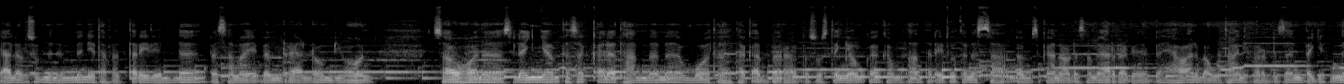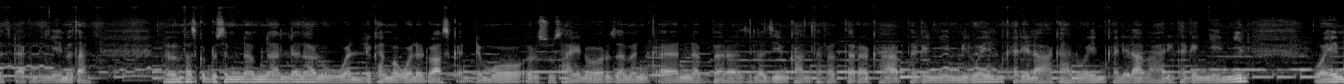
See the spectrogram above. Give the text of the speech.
ያለ እርሱ ምንምን የተፈጠረ የሌለ በሰማይ በምድር ያለውም ቢሆን ሰው ሆነ። ስለ እኛም ተሰቀለ፣ ታመመ፣ ሞተ፣ ተቀበረ። በሦስተኛውም ቀን ከሙታን ተለይቶ ተነሳ። በምስጋና ወደ ሰማይ አረገ። በሕያዋን በሙታን ይፈርድ ዘንድ በጌትነት ዳግመኛ ይመጣል። በመንፈስ ቅዱስም እናምናለን አሉ። ወልድ ከመወለዱ አስቀድሞ እርሱ ሳይኖር ዘመን ቀን ነበረ። ስለዚህም ካልተፈጠረ ከአብ ተገኘ የሚል ወይም ከሌላ አካል ወይም ከሌላ ባህሪ ተገኘ የሚል ወይም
